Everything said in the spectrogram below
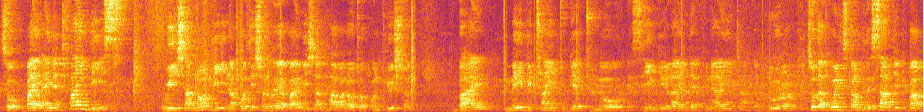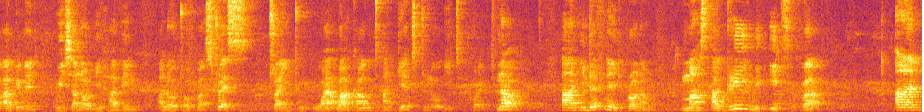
So by identifying this, we shall not be in a position whereby we shall have a lot of confusion by maybe trying to get to know the singular, indefinite, and the plural, so that when it comes to the subject-verb agreement, we shall not be having a lot of uh, stress trying to work out and get to know it correct. Now, an indefinite pronoun must agree with its verb and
